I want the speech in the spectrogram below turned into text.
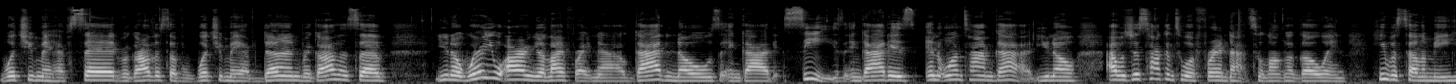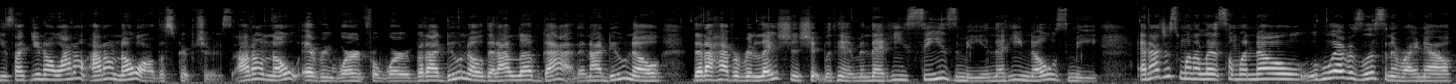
what you may have said, regardless of what you may have done, regardless of, you know, where you are in your life right now, God knows and God sees, and God is an on time God. You know, I was just talking to a friend not too long ago, and he was telling me, he's like, you know, I don't, I don't know all the scriptures. I don't know every word for word, but I do know that I love God, and I do know that I have a relationship with Him, and that He sees me, and that He knows me. And I just want to let someone know, whoever's listening right now,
